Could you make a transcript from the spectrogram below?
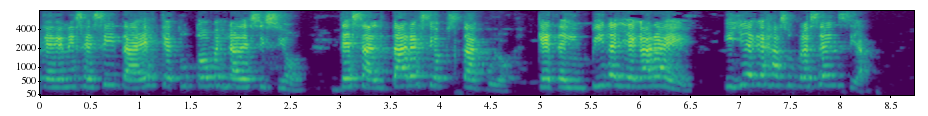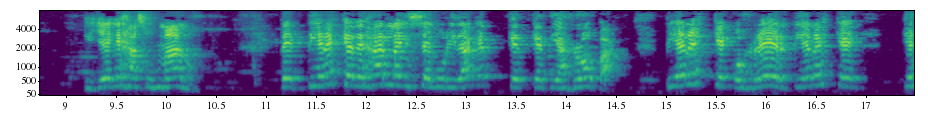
que necesita es que tú tomes la decisión de saltar ese obstáculo que te impide llegar a Él y llegues a su presencia y llegues a sus manos. Te tienes que dejar la inseguridad que, te arropa. Tienes que correr, tienes que, que,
